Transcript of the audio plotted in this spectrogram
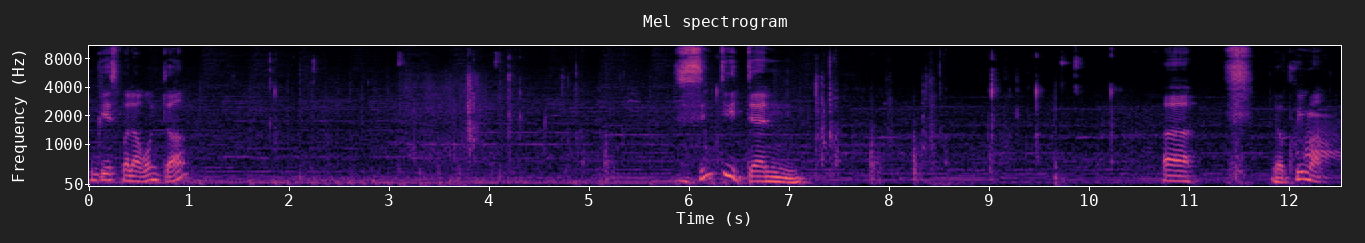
du gehst mal da runter. sind die denn? Äh, ja prima.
